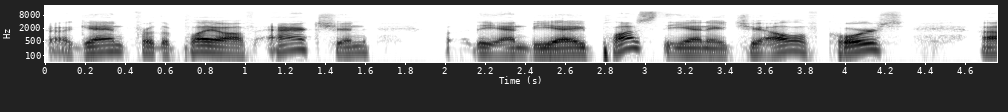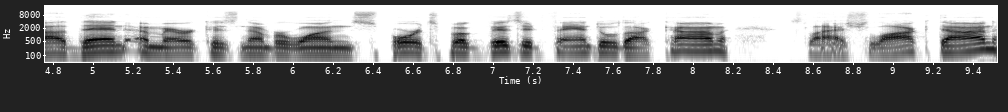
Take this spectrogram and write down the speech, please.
again for the playoff action, the NBA plus the NHL, of course, uh, then America's number one sports book. Visit fanduel.com slash locked on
